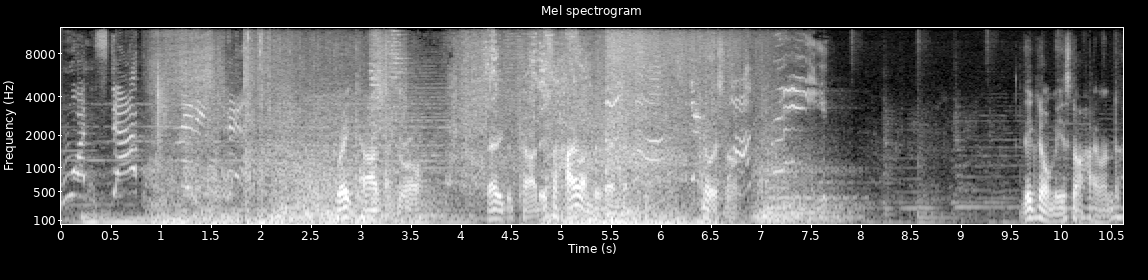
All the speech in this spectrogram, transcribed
One stab, finish him. Great card to draw. Very good card. It's a Highlander deck. No, it's not. Ignore me, it's not Highlander.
